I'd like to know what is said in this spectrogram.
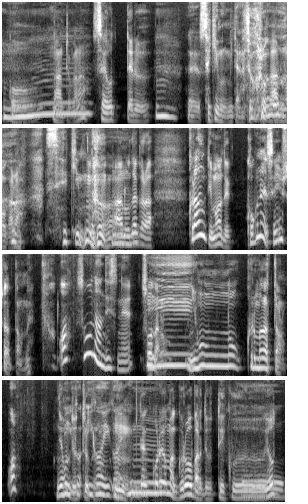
こうなんていうかな背負ってる、うん、えー、責務みたいなところがあるのかな。責務。あのだからクラウンって今まで国内選手だったのね。あ、そうなんですね。そうなの。日本の車だったの。あ、日本で売ってる意外意外、うん、でこれをまあグローバルで売っていくよ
